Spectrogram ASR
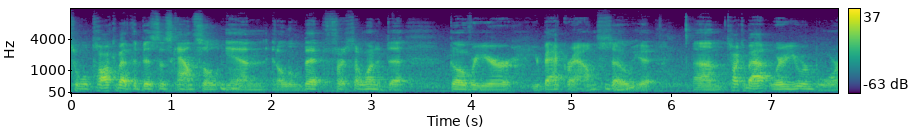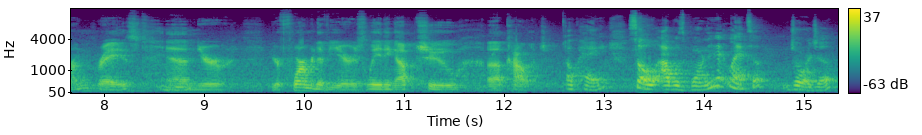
so we'll talk about the Business Council in, in a little bit. First, I wanted to go over your, your background. So, mm-hmm. um, talk about where you were born, raised, mm-hmm. and your your formative years leading up to uh, college. Okay, so I was born in Atlanta, Georgia,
